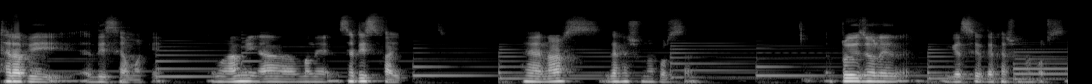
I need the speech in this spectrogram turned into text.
থেরাপি দিচ্ছে আমাকে। আমি মানে স্যাটিসফাইড হ্যাঁ নার্স দেখাশোনা করছে। প্রয়োজনে গেছে দেখাশোনা করছে।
